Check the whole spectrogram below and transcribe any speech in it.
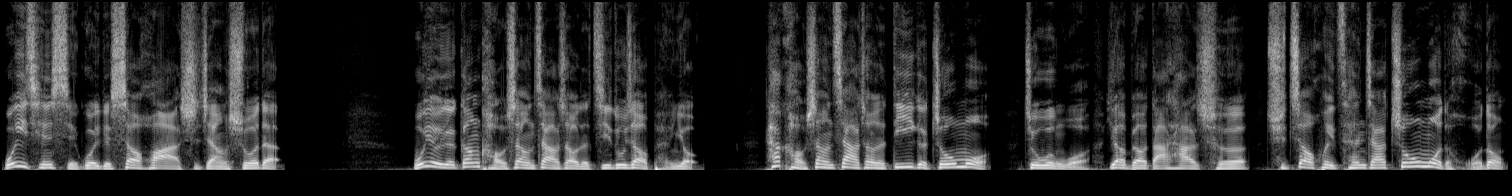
我以前写过一个笑话，是这样说的：我有一个刚考上驾照的基督教朋友，他考上驾照的第一个周末，就问我要不要搭他的车去教会参加周末的活动。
